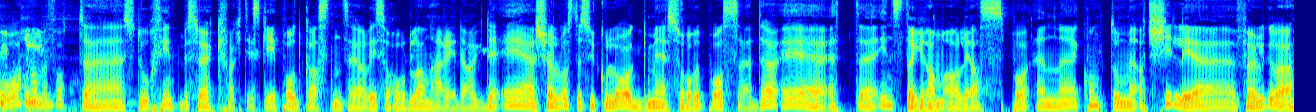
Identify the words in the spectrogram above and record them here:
Da har vi fått uh, storfint besøk faktisk i podkasten til Avisa Hordaland her i dag. Det er selveste psykolog med sovepose. Det er et uh, Instagram-alias på en uh, konto med atskillige følgere,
